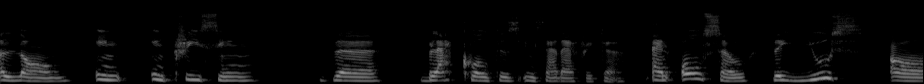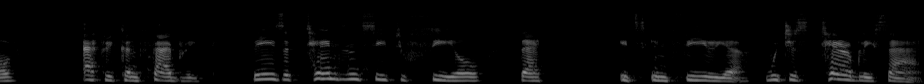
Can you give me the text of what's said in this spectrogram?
along in increasing the black quilters in South Africa and also the use of African fabric. There's a tendency to feel that it's inferior, which is terribly sad.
